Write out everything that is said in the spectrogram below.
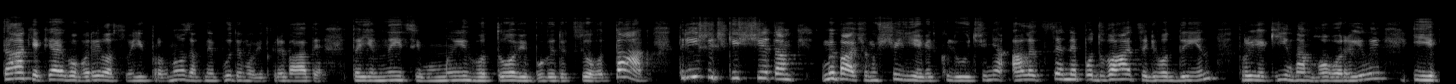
так, як я й говорила в своїх прогнозах, не будемо відкривати таємниці. Ми готові були до цього. Так, трішечки ще там ми бачимо, що є відключення, але це не по 20 годин, про які нам говорили, і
